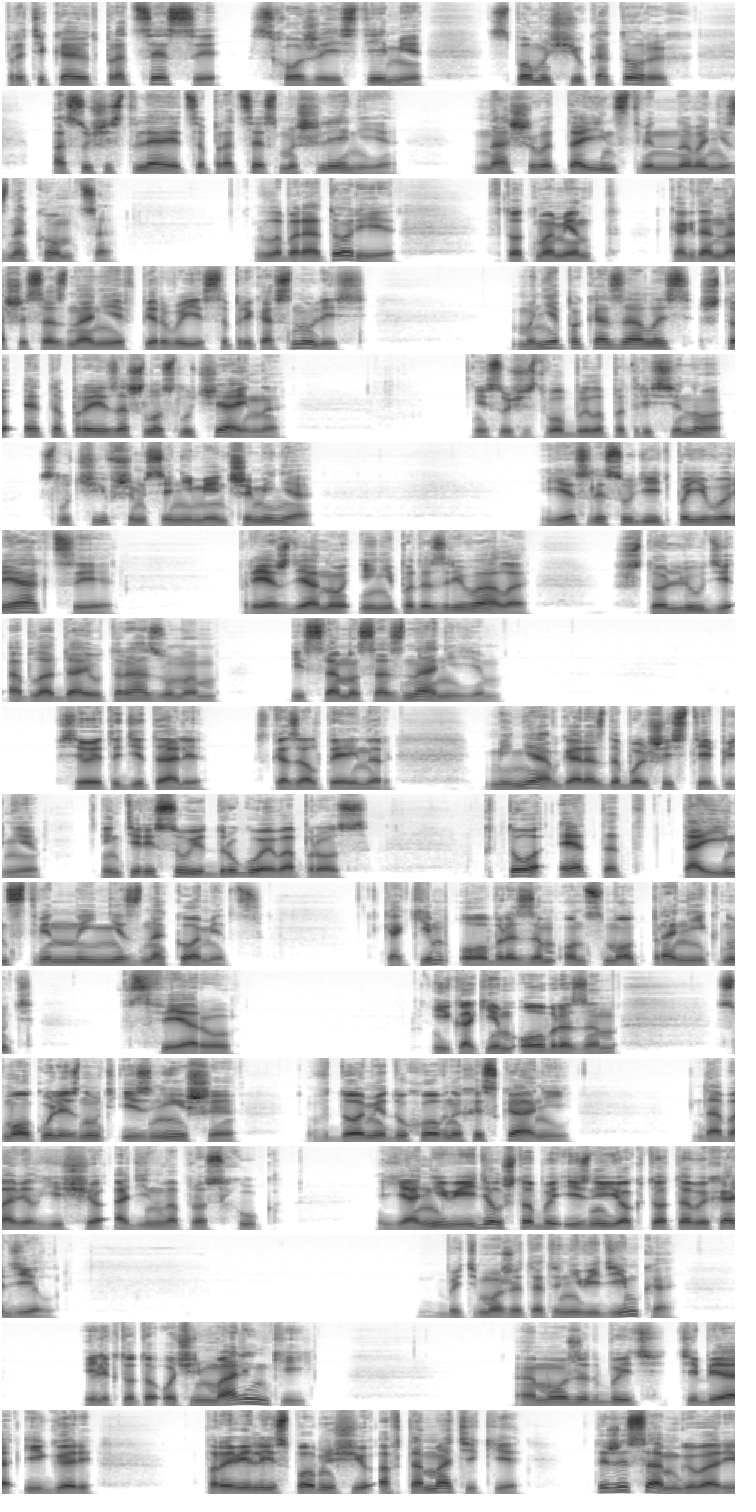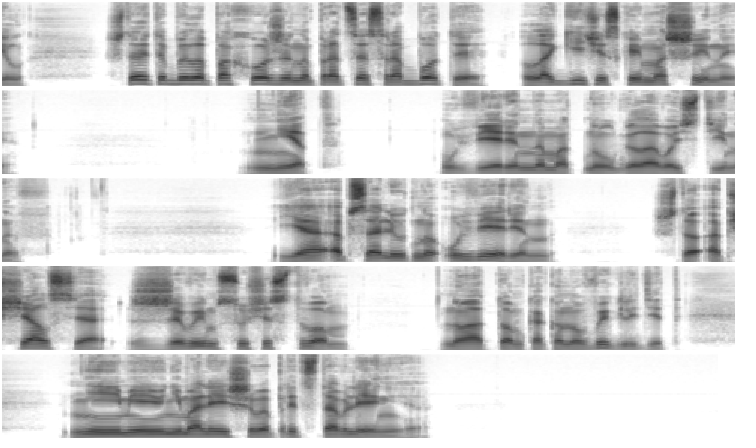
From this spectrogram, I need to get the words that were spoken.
протекают процессы, схожие с теми, с помощью которых осуществляется процесс мышления нашего таинственного незнакомца. В лаборатории, в тот момент, когда наши сознания впервые соприкоснулись, мне показалось, что это произошло случайно, и существо было потрясено случившимся не меньше меня. Если судить по его реакции, прежде оно и не подозревало — что люди обладают разумом и самосознанием. «Все это детали», — сказал Тейнер. «Меня в гораздо большей степени интересует другой вопрос. Кто этот таинственный незнакомец? Каким образом он смог проникнуть в сферу? И каким образом смог улизнуть из ниши в доме духовных исканий?» Добавил еще один вопрос Хук. Я не видел, чтобы из нее кто-то выходил. Быть может, это невидимка? Или кто-то очень маленький? А может быть, тебя, Игорь, провели с помощью автоматики? Ты же сам говорил, что это было похоже на процесс работы логической машины. Нет, Уверенно мотнул головой Стинов. Я абсолютно уверен, что общался с живым существом, но о том, как оно выглядит, не имею ни малейшего представления.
